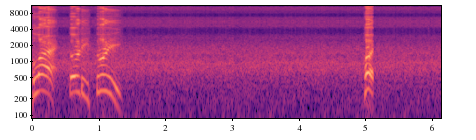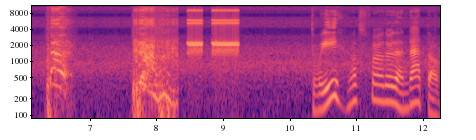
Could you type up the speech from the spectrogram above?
Black, 33. Hut. Three? Looks further than that though.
